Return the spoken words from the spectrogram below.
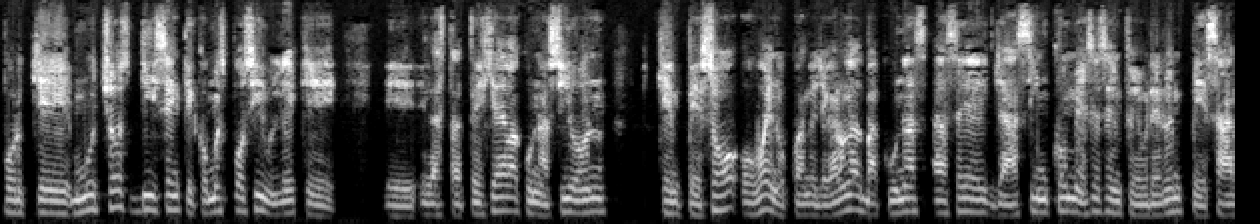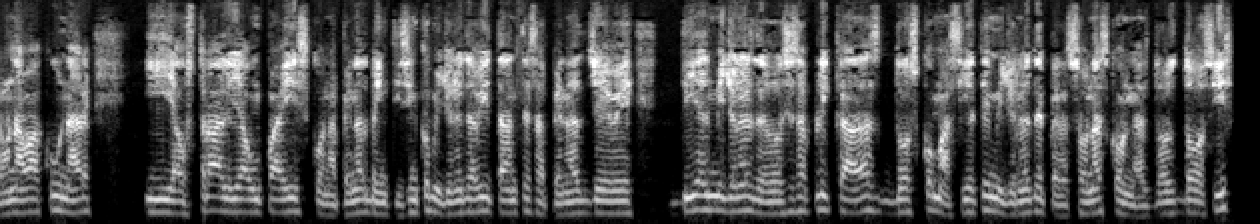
porque muchos dicen que cómo es posible que eh, la estrategia de vacunación que empezó, o bueno, cuando llegaron las vacunas hace ya cinco meses, en febrero empezaron a vacunar y Australia, un país con apenas 25 millones de habitantes, apenas lleve 10 millones de dosis aplicadas, 2,7 millones de personas con las dos dosis,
